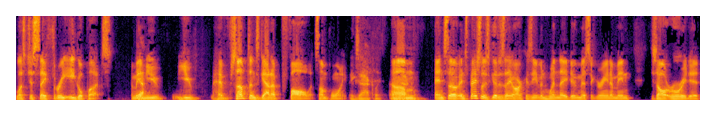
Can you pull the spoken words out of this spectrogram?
let's just say three eagle putts. I mean, Yeah. you you have something's got to fall at some point. Exactly. Um, and so, and especially as good as they are, because even when they do miss a green, I mean, you saw what Rory did.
